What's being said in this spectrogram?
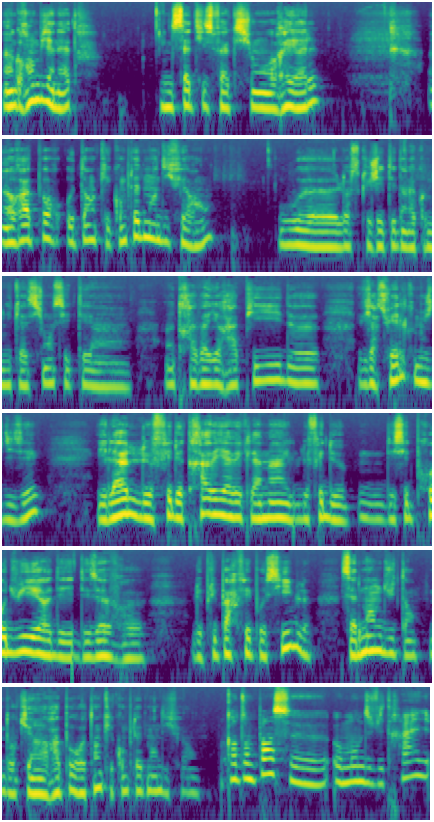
Un grand bien-être, une satisfaction réelle, un rapport au temps qui est complètement différent où euh, lorsque j'étais dans la communication, c'était un, un, travail rapide, euh, virtuel, comme je disais. Et là, le fait de travailler avec la main, le fait d'essayer de, de, produire des, des, œuvres le plus parfait possible, ça demande du temps. Donc il y a un rapport au temps qui est complètement différent. Quand on pense euh, au monde du vitrail,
